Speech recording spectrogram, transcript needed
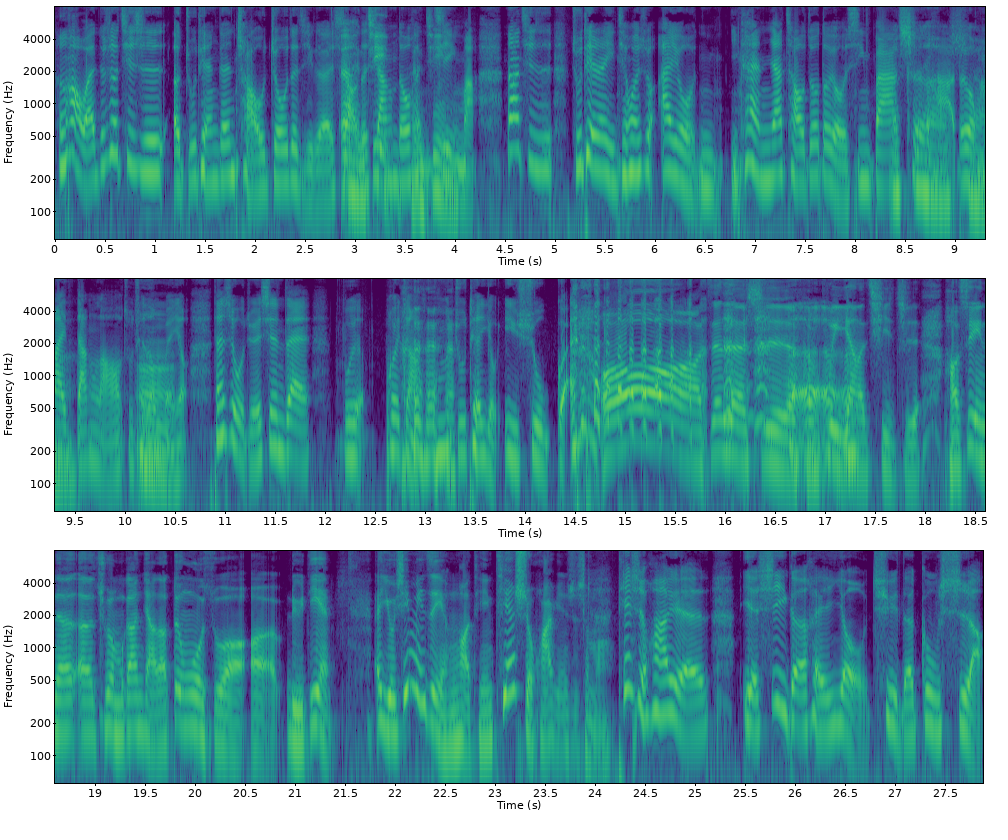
很好玩，就是说其实呃竹田跟潮州这几个小的乡都很近嘛。那其实竹田人以前会说，哎呦，你你看人家潮州都有星巴克哈，都有麦当劳，竹田都没有。但是我觉得现在不不会讲，我们竹田有艺术馆哦，真的是很不一样的气质。好，所以呢，呃，除了我们刚刚讲到顿悟。所呃旅店，哎，有些名字也很好听。天使花园是什么？天使花园也是一个很有趣的故事啊。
